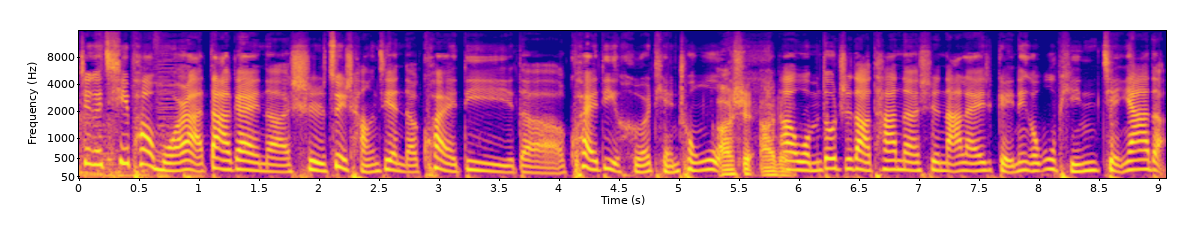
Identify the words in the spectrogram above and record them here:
这个气泡膜啊，大概呢是最常见的快递的快递盒填充物啊，是啊啊，我们都知道它呢是拿来给那个物品减压的，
